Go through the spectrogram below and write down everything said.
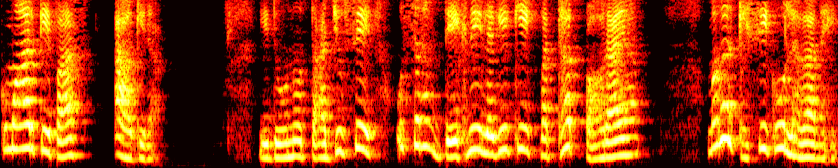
कुमार के पास आ गिरा। ये दोनों ताजुब से उस तरफ़ देखने लगे कि एक पत्थर और आया, मगर किसी को लगा नहीं।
